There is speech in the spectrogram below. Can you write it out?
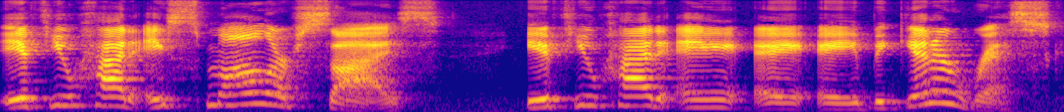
If you had a smaller size, if you had a, a, a beginner risk,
